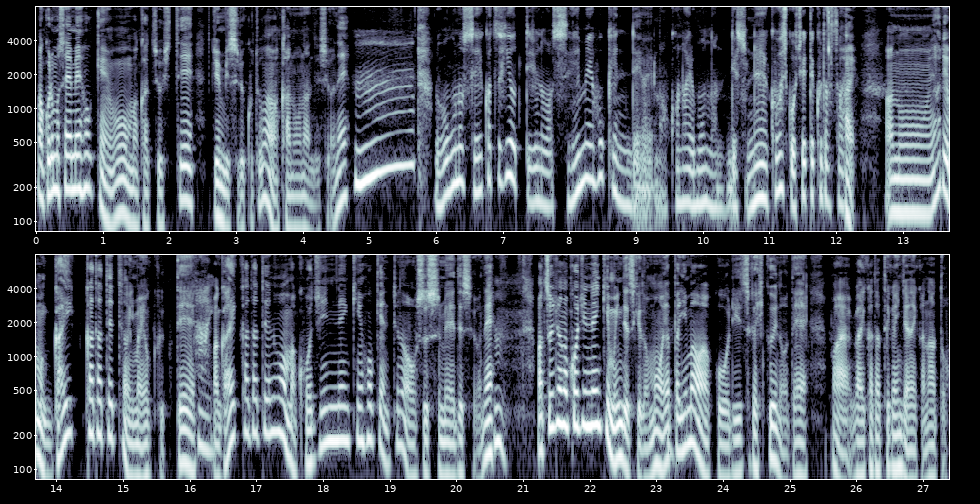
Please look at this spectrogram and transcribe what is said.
まあ、これも生命保険を、まあ、活用して準備することがまあ可能なんですよね。うーん。老後の生活費用っていうのは生命保険で賄えるもんなんですね。詳しく教えてください。はい。あのーやはりもう外貨建てっていうのが今よくって、はいまあ、外貨建てのまあ個人年金保険っていうのはおすすめですよね。まあ、通常の個人年金もいいんですけども、やっぱり今はこう利率が低いので、まあ外貨建てがいいんじゃないかなと。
